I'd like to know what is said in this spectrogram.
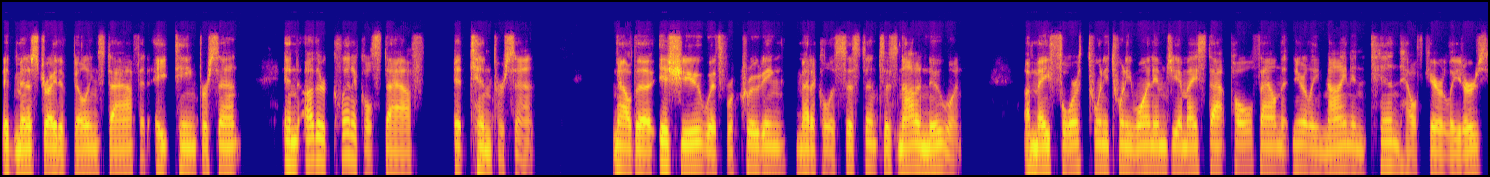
administrative billing staff at 18%, and other clinical staff at 10%. Now, the issue with recruiting medical assistants is not a new one. A May 4th, 2021 MGMA stat poll found that nearly 9 in 10 healthcare leaders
